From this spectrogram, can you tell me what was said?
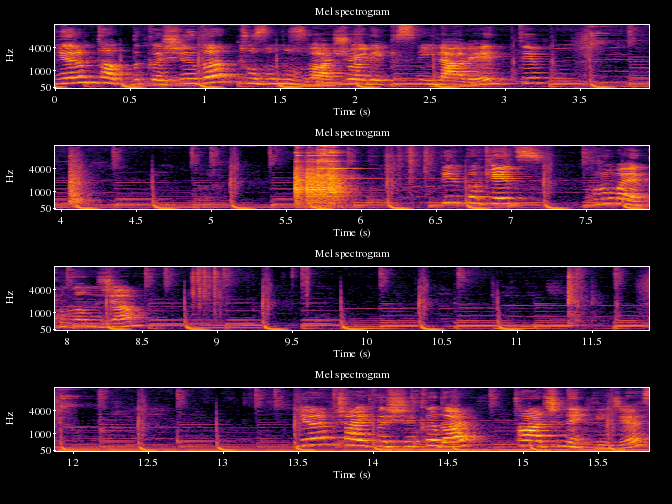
yarım tatlı kaşığı da tuzumuz var. Şöyle ikisini ilave ettim. Bir paket kuru maya kullanacağım. Çay kaşığı kadar tarçın ekleyeceğiz.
